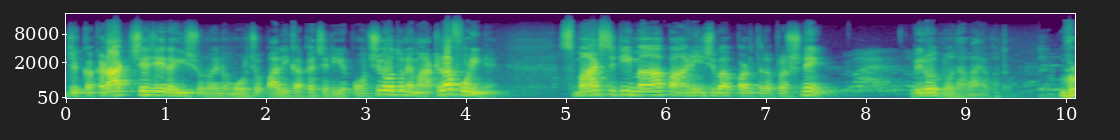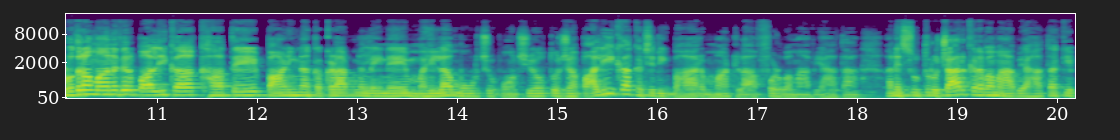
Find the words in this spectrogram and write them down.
જે કકડાટ છે જે રહીશોનો, એનો મોરચો પાલિકા કચેરીએ પહોંચ્યો હતો ને માટલા ફોડીને, સ્માર્ટ સિટીમાં પાણી જેવા પડતર પ્રશ્ને વિરોધ નોંધાવાયો હતો. વડોદરા મહાનગરપાલિકા ખાતે પાણીના કકડાટને લઈને મહિલા મોરચો પહોંચ્યો હતો, જ્યાં પાલિકા કચેરી બહાર માટલા ફોડવામાં આવ્યા હતા અને સૂત્રોચ્ચાર કરવામાં આવ્યા હતા કે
